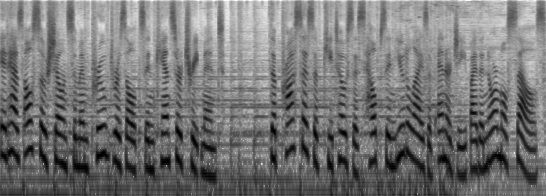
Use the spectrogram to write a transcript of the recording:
It has also shown some improved results in cancer treatment. The process of ketosis helps in utilize of energy by the normal cells,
